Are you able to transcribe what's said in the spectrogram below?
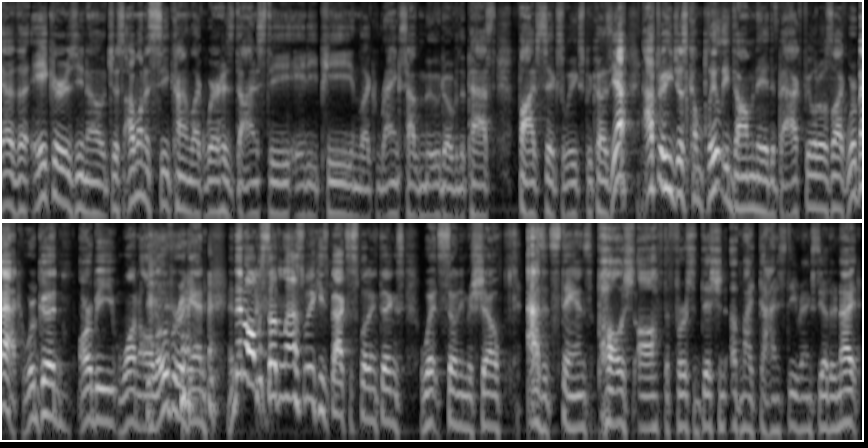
Yeah, the Akers, you know, just I want to see kind of like where his dynasty ADP and like ranks have moved over the past five, six weeks. Because, yeah, after he just completely dominated the backfield, it was like, we're back. We're good. RB1 all over again. and then all of a sudden last week, he's back to splitting things with Sony Michel. as it stands, polished off the first edition of my dynasty ranks the other night.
